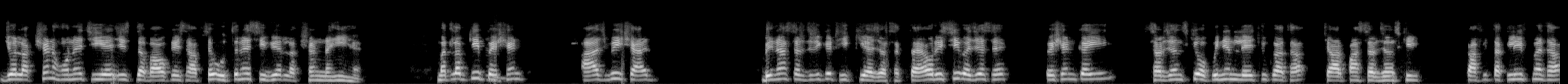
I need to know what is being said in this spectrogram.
जो लक्षण होने चाहिए जिस दबाव के हिसाब से, उतने सीवियर लक्षण नहीं है मतलब कि पेशेंट। आज भी शायद बिना सर्जरी के ठीक किया जा सकता है और इसी वजह से पेशेंट कई सर्जन की ओपिनियन ले चुका था, चार पाँच सर्जन की काफ़ी तकलीफ़ में था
